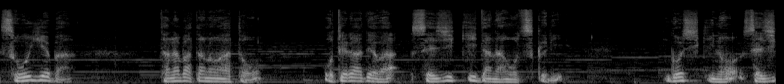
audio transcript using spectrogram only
そういえば七夕の後お寺では世辞棚を作り五色の世辞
